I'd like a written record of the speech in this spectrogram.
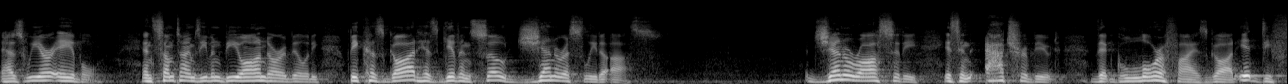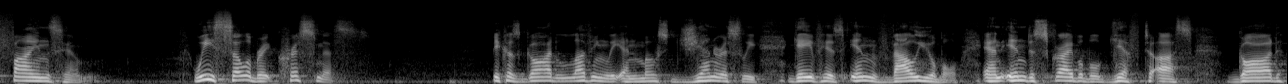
as we are able and sometimes even beyond our ability, because God has given so generously to us. Generosity is an attribute that glorifies God, it defines Him. We celebrate Christmas because God lovingly and most generously gave His invaluable and indescribable gift to us, God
